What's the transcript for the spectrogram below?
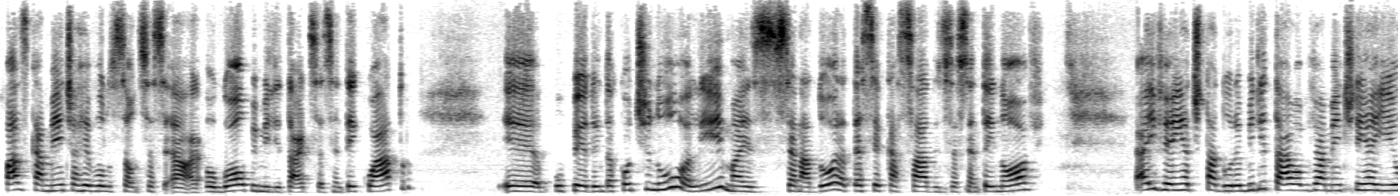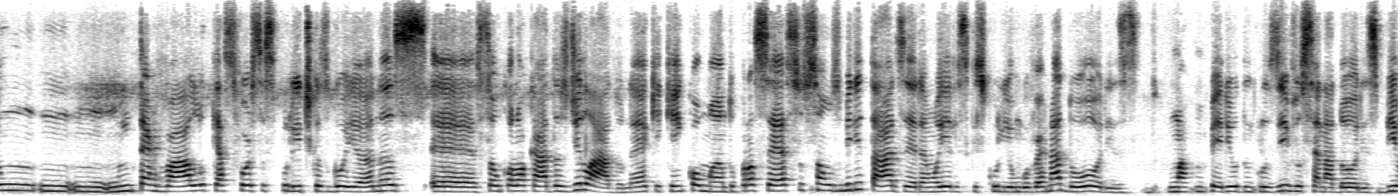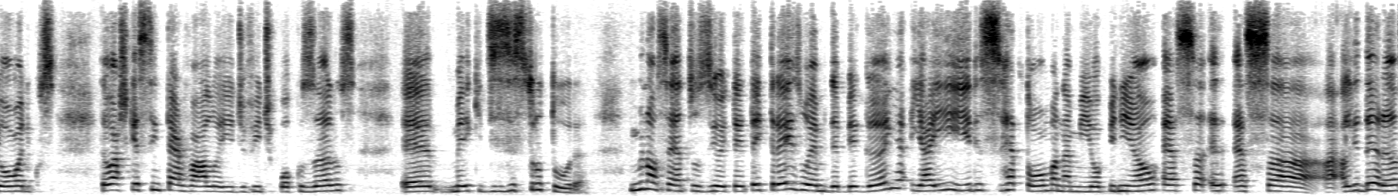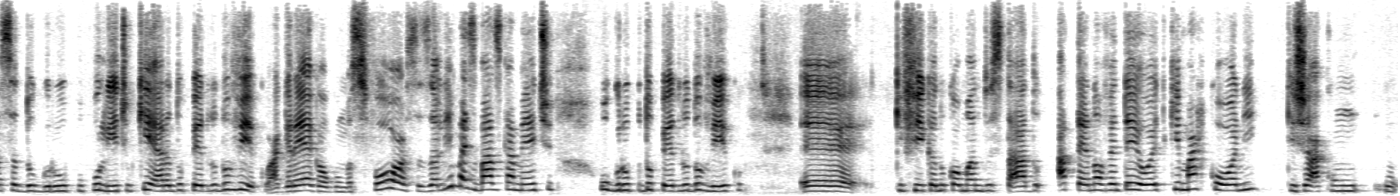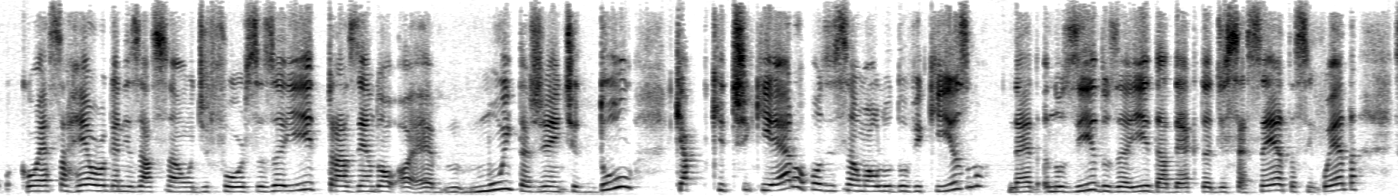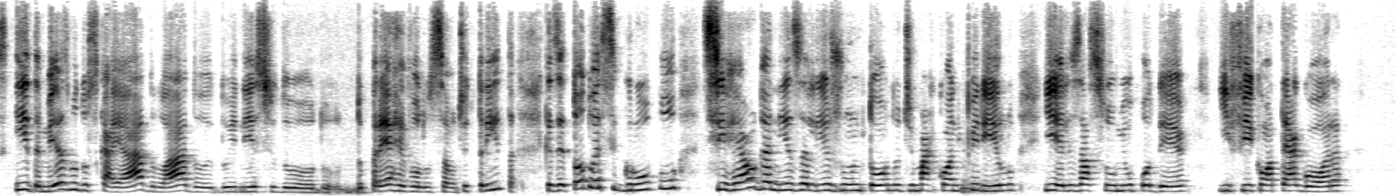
basicamente a Revolução, de, a, o golpe militar de 64. É, o Pedro ainda continua ali, mas senador até ser caçado em 69. Aí vem a ditadura militar, obviamente tem aí um, um, um intervalo que as forças políticas goianas é, são colocadas de lado, né? Que quem comanda o processo são os militares, eram eles que escolhiam governadores, uma, um período, inclusive, os senadores biônicos. Então, acho que esse intervalo aí de vinte e poucos anos é, meio que desestrutura. Em 1983, o MDB ganha e aí Iris retoma, na minha opinião, essa, essa a liderança do grupo político que era do Pedro do Vico. Agrega algumas forças ali, mas basicamente o grupo do Pedro do Vico, é, que fica no comando do Estado até 98, que Marconi que já com, com essa reorganização de forças aí, trazendo é, muita gente do que, a, que, que era oposição ao ludoviquismo, né, nos idos aí da década de 60, 50, e mesmo dos caiados lá do, do início do, do, do pré-revolução de 30, quer dizer, todo esse grupo se reorganiza ali junto em torno de Marconi Perillo e eles assumem o poder e ficam até agora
